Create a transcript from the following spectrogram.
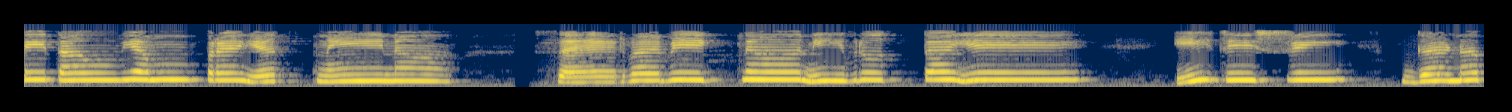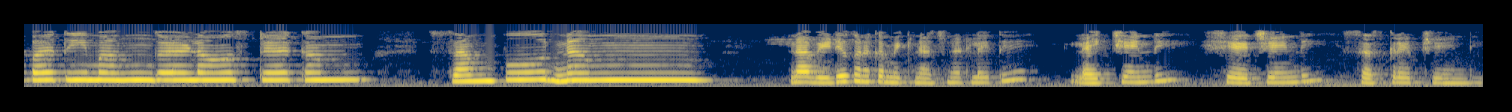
पठितव्यं प्रयत्नेन सर्वविघ्ननिवृत्तये इति श्री గణపతిమంగళాష్టకం సంపూర్ణం నా వీడియో కనుక మీకు నచ్చినట్లయితే లైక్ చేయండి షేర్ చేయండి సబ్స్క్రైబ్ చేయండి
